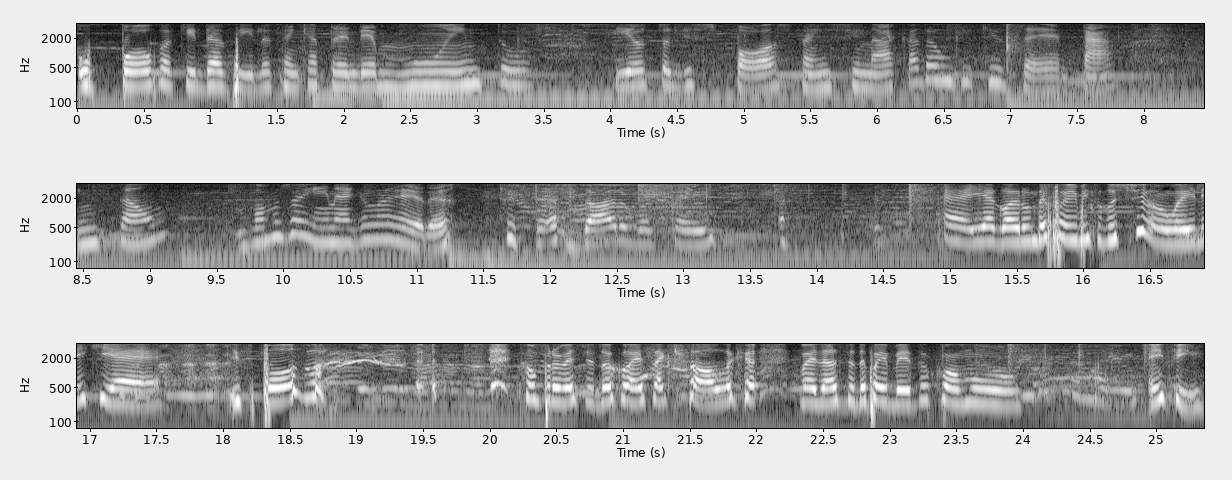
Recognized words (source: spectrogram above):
o povo aqui da vila tem que aprender muito e eu tô disposta a ensinar cada um que quiser, tá? Então, vamos aí, né, galera? Adoro vocês. É, e agora um depoimento do Tião, ele que é esposo, comprometido com a sexóloga, vai dar seu depoimento como. Enfim.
